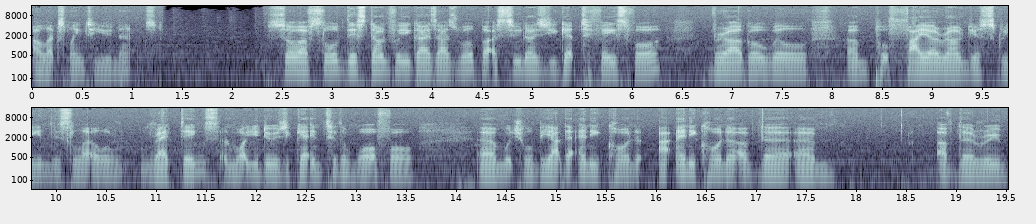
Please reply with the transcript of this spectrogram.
I'll explain to you next. So I've slowed this down for you guys as well. But as soon as you get to phase four, Vorago will um, put fire around your screen, these little red things, and what you do is you get into the waterfall, um, which will be at the any corner at any corner of the um, of the room.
